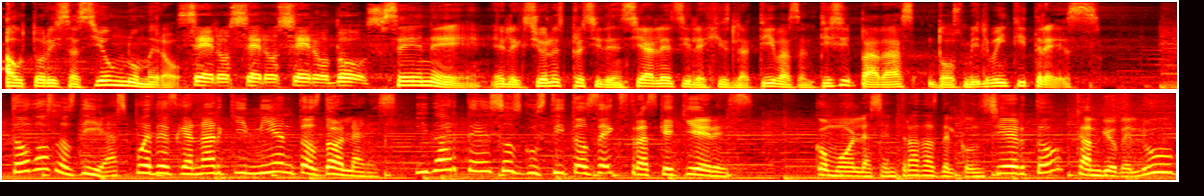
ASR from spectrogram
Autorización número 0002. CNE, Elecciones Presidenciales y Legislativas Anticipadas 2023. Todos los días puedes ganar 500 dólares y darte esos gustitos extras que quieres, como las entradas del concierto, cambio de look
